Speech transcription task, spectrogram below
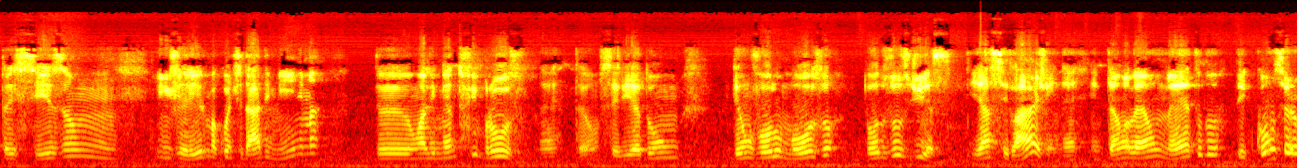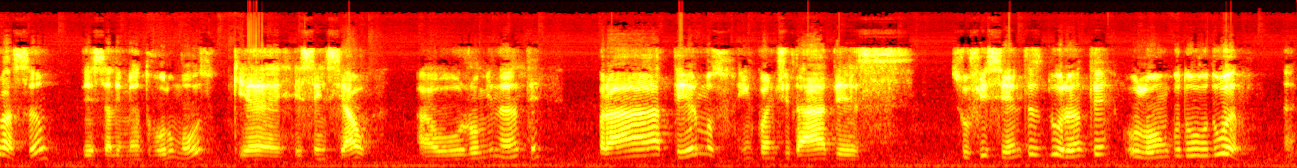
precisam ingerir uma quantidade mínima de um alimento fibroso, né? Então, seria de um, de um volumoso todos os dias. E a silagem, né, então ela é um método de conservação desse alimento volumoso, que é essencial ao ruminante, para termos em quantidades suficientes durante o longo do, do ano. Né?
